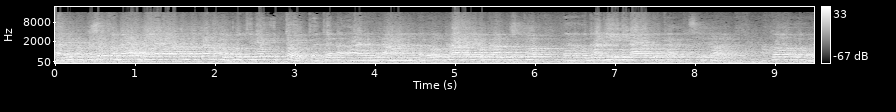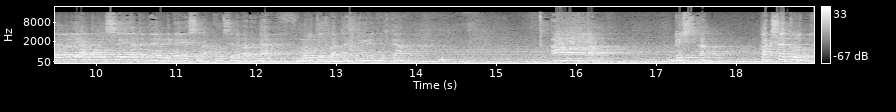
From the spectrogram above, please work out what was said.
Tady, protože to bylo objeveno na tomhle tam Plotidium itoi, to je ten aerobní náhledník, tak bylo ukázané opravdu, že to odradí jiný náhledník, aby to sežrali to objevili Japonci, a teď nevím kdy, jestli na konci 90, ne, v nultých letech někdy teďka. A když, a pak se kult,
